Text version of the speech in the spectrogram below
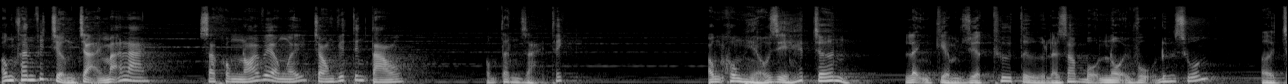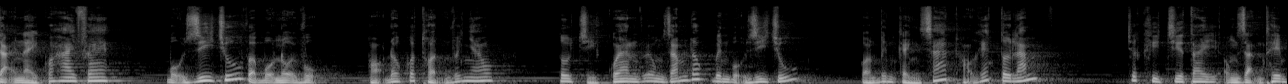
Ông thân với trưởng trại Mã Lai, Sao không nói với ông ấy cho ông viết tiếng Tàu? Ông Tân giải thích, Ông không hiểu gì hết trơn. Lệnh kiểm duyệt thư từ là do Bộ Nội vụ đưa xuống. Ở trại này có hai phe Bộ Di trú và Bộ Nội vụ, Họ đâu có thuận với nhau. Tôi chỉ quen với ông giám đốc bên Bộ Di trú, Còn bên cảnh sát họ ghét tôi lắm. Trước khi chia tay, ông dặn thêm,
